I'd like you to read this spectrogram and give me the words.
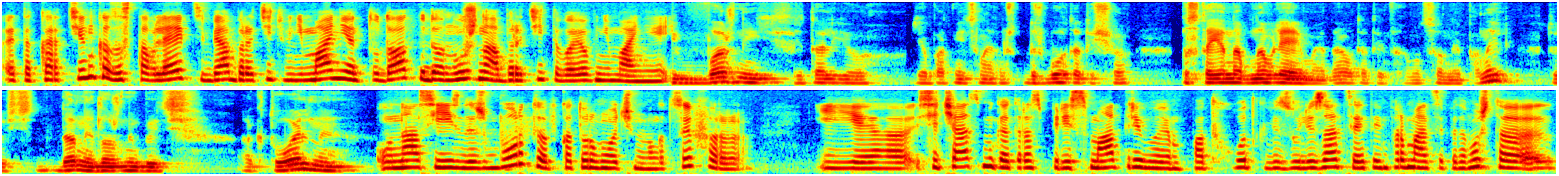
эта картинка заставляет тебя обратить внимание туда, куда нужно обратить твое внимание. И важной деталью я бы отметил, наверное, что дашборд – это еще постоянно обновляемая, да, вот эта информационная панель. То есть данные должны быть актуальны. У нас есть дэшборд, в котором очень много цифр, и э, сейчас мы как раз пересматриваем подход к визуализации этой информации, потому что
